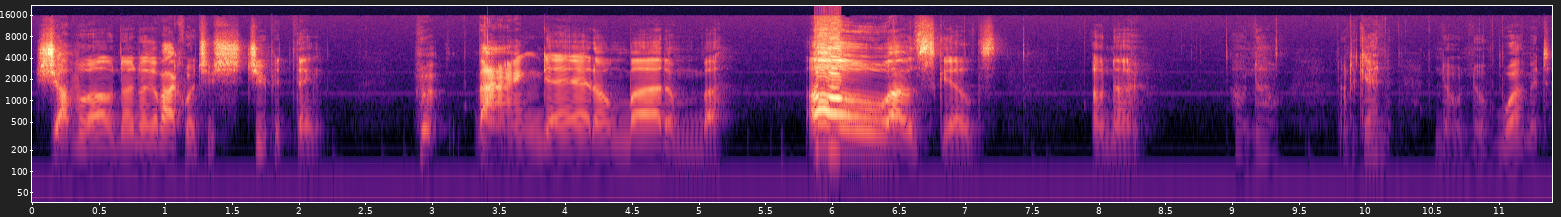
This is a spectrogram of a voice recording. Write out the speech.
shuffle. Oh no, no, go backwards, you stupid thing. Bang, da dumba dumba. Oh, that was skills. Oh no. Oh no. Not again. No, no, worm it.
